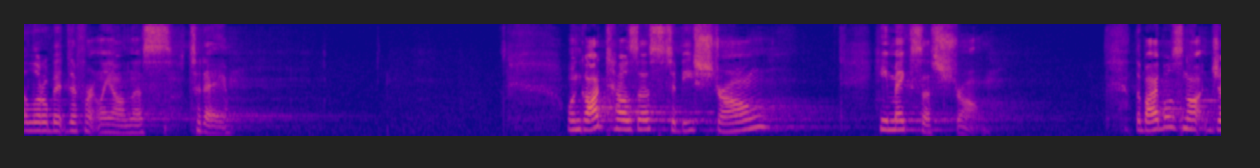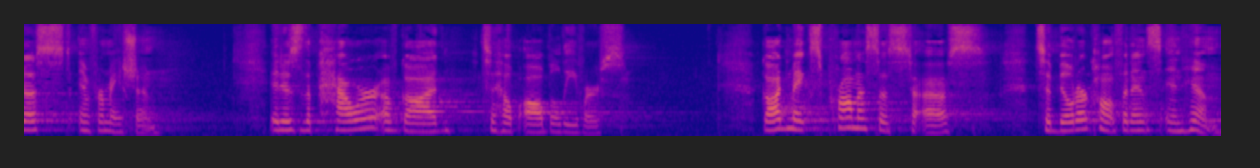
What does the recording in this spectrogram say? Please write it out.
a little bit differently on this today. When God tells us to be strong, He makes us strong. The Bible's not just information, it is the power of God to help all believers. God makes promises to us to build our confidence in Him.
